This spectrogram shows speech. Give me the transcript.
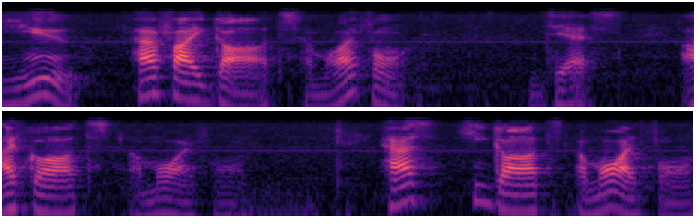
you have I got a mobile phone yes I've got a mobile phone has he got a mobile phone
